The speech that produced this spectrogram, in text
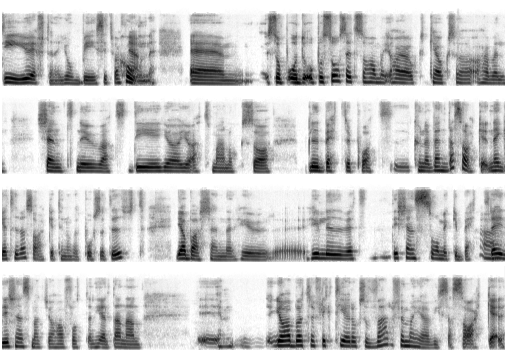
det är ju efter en jobbig situation. Ja. Eh, så, och, och, på så sätt så har, man, har jag, kan jag också, har väl känt nu att det gör ju att man också blir bättre på att eh, kunna vända saker, negativa saker till något positivt. Jag bara känner hur, eh, hur livet, det känns så mycket bättre. Ja. Det känns som att jag har fått en helt annan eh, jag har börjat reflektera också varför man gör vissa saker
